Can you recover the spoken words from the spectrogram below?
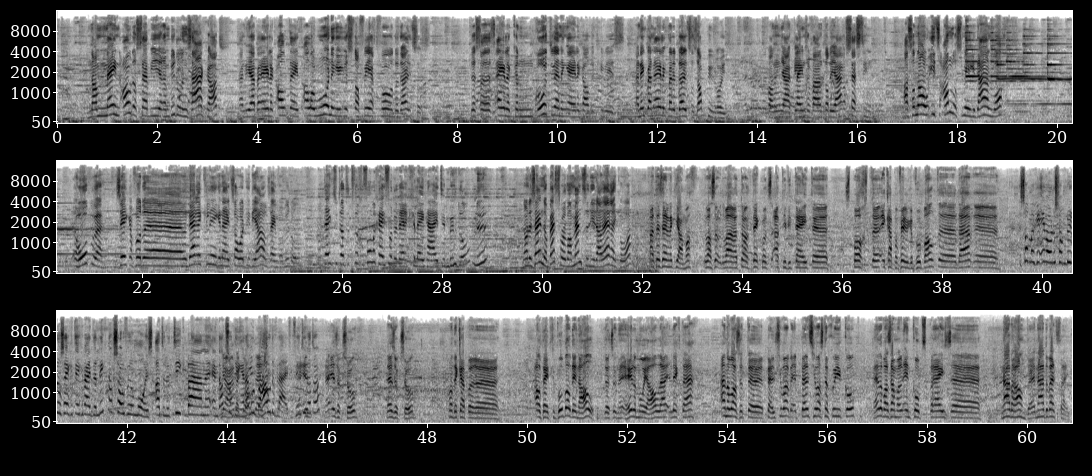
Nou, mijn ouders hebben hier in Budel een zaak gehad. En die hebben eigenlijk altijd alle woningen gestaffeerd voor de Duitsers. Dus dat is eigenlijk een broodwinning eigenlijk altijd geweest. En ik ben eigenlijk met de Duitsers opgegroeid. Van ja, kleins af aan tot de jaren 16. Als er nou iets anders mee gedaan wordt, hopen we. Zeker voor de werkgelegenheid zou het ideaal zijn voor Budel. Denkt u dat het veel gevolg heeft voor de werkgelegenheid in Budel, nu? Nou, er zijn er best wel wat mensen die daar werken, hoor. Maar het is eigenlijk jammer. Er, was, er waren toch dikwijls activiteiten, sport. Uh, ik heb er veel gevoetbald uh, daar. Uh... Sommige inwoners van Budel zeggen tegen mij, er ligt nog zoveel moois. Atletiekbanen en dat ja, soort dingen. Dat, dat moet behouden blijven. Vindt dat u dat ook? Dat is ook zo. Dat is ook zo. Want ik heb er altijd gevoetbald in de hal. Dus een hele mooie hal ligt daar. En dan was het uh, Pelsje, het Pelsje was nog goedkoop. He, dat was allemaal inkoopsprijs uh, na de hand, hè, na de wedstrijd.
